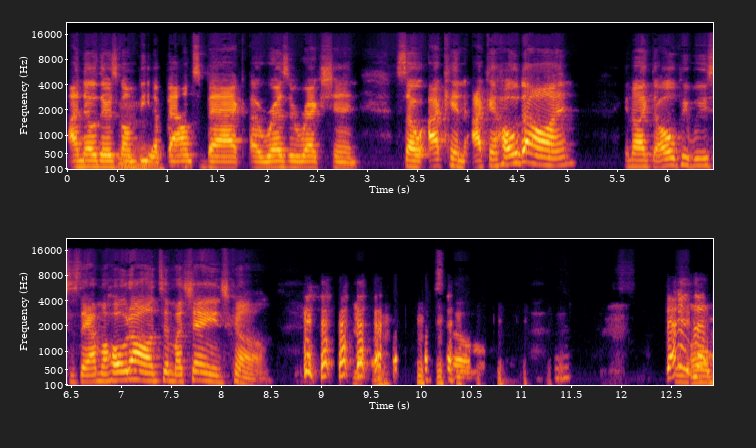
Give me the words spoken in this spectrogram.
I know there's going to be a bounce back, a resurrection. So I can I can hold on. You know, like the old people used to say, I'm gonna hold on till my change come. So That is a, Um,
